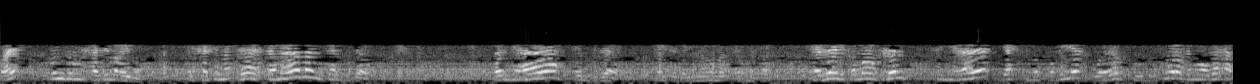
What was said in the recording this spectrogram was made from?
صحيح؟ انظر الحاتمة أيضا. الحاتمة جاءت تماما كالبداية. فالنهاية كالبداية. ليس بينهما ابن كذلك الله وجل في النهاية يحسم القضية ويذكر بصورة واضحة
